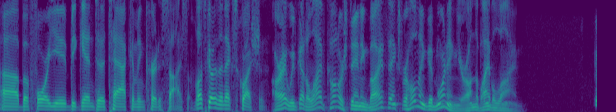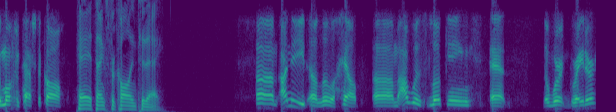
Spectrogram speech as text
uh, before you begin to attack him and criticize him. Let's go to the next question. All right, we've got a live caller standing by. Thanks for holding. Good morning. You're on the Bible line. Good morning, Pastor Call. Hey, thanks for calling today. Um, I need a little help. Um, I was looking at the word greater,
